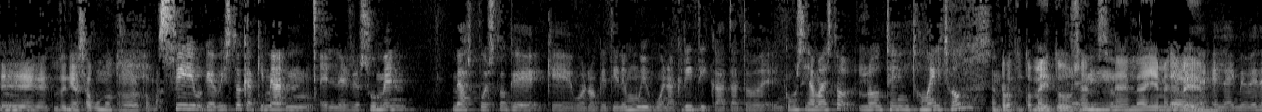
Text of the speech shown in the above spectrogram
eh, ¿tú tenías algún otro dato más? Sí, porque he visto que aquí me ha- mm, en el resumen me has puesto que, que, bueno que tiene muy buena crítica tanto en, cómo se llama esto Rotten Tomatoes. En Rotten Tomatoes en, en, la IMDb en, en la IMDb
